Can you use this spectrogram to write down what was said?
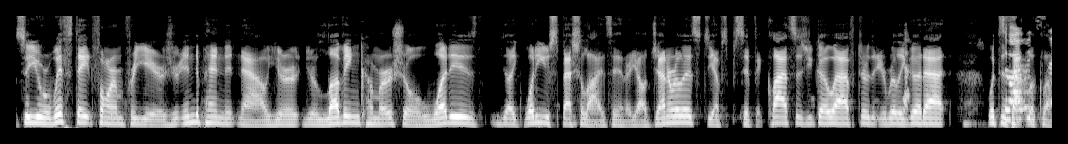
So you were with State Farm for years. You're independent now. You're you're loving commercial. What is like what do you specialize in? Are y'all generalists? Do you have specific classes you go after that you're really yeah. good at? What does so that look like?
